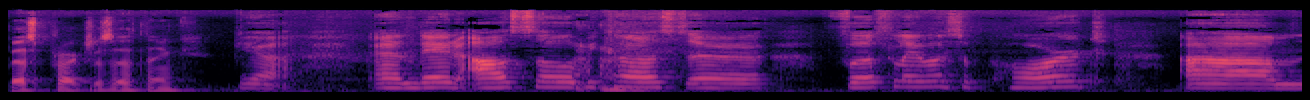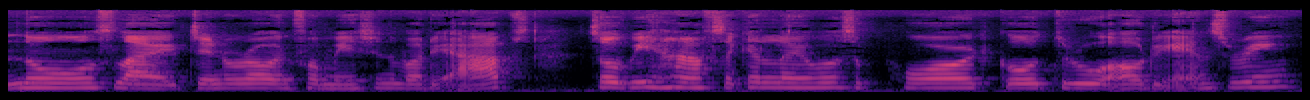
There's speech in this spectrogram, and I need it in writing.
best practice, I think. yeah. And then also because uh, first level support um, knows like general information about the apps, So we have second level support go through all the answering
